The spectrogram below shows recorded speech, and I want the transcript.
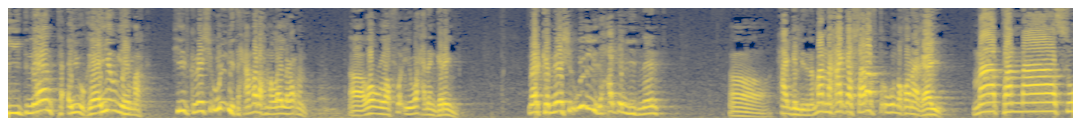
liidnaanta ayuu haaye u yahay marka. Hilibka meesha u liid madax malay laga cuna waa un lafo iyo waxdan garaynba marka meesha u liid xagga liidnaanta xagga liidnaan marna xagga sharafta ugu noqonaa haayo maata naasu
